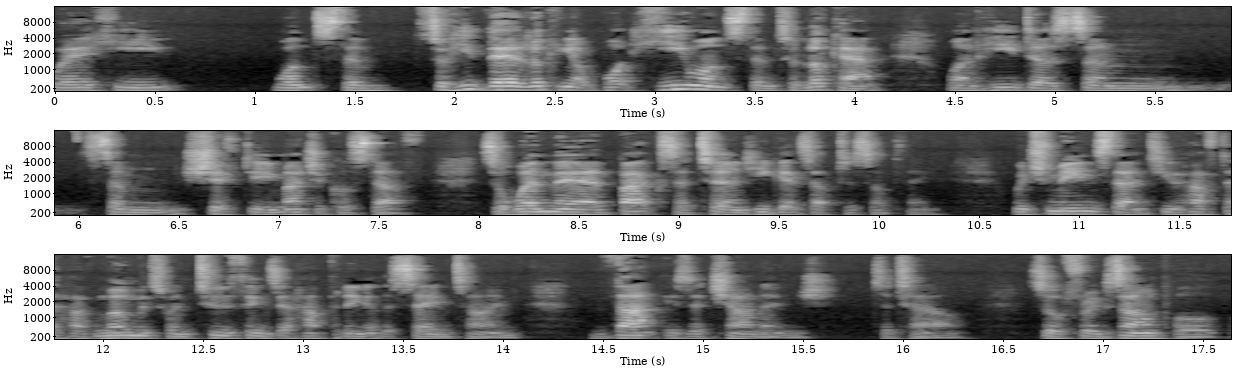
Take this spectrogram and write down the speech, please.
where he wants them. So he, they're looking at what he wants them to look at while he does some some shifty magical stuff. So when their backs are turned, he gets up to something, which means that you have to have moments when two things are happening at the same time. That is a challenge to tell. So, for example,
